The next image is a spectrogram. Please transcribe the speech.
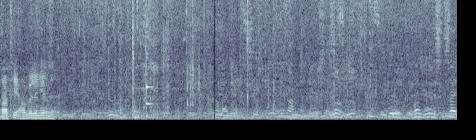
Fatih ha böyle gelme. Eski yani.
